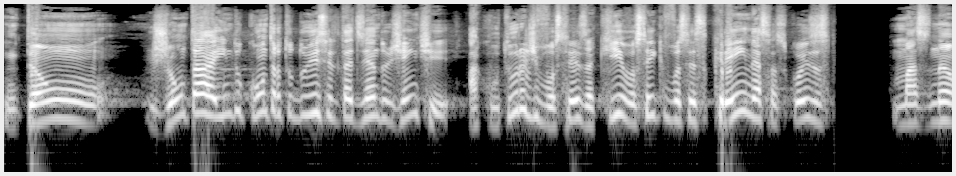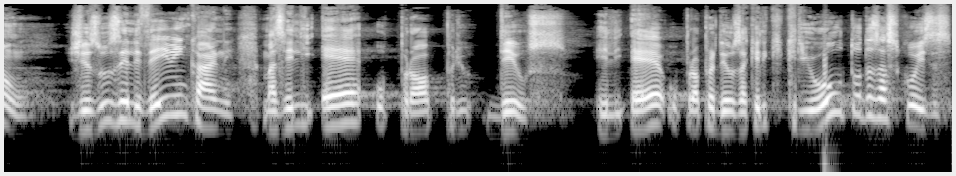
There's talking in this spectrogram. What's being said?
Então, João está indo contra tudo isso. Ele está dizendo, gente, a cultura de vocês aqui, eu sei que vocês creem nessas coisas, mas não, Jesus ele veio em carne, mas ele é o próprio Deus. Ele é o próprio Deus, aquele que criou todas as coisas,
